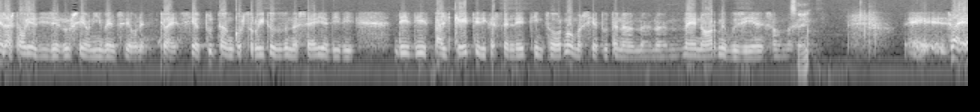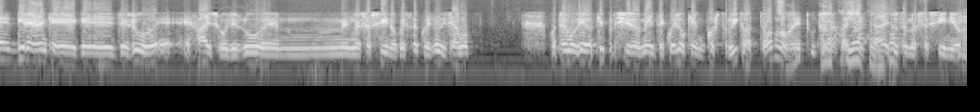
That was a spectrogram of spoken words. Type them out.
che la storia di Gesù sia un'invenzione, cioè sia tutta un costruito tutta una serie di, di- di- di palchetti, di castelletti intorno, ma sia tutta una, una- una- una enorme bugia, insomma. Sì. Eh, cioè, eh, dire anche che Gesù è, è falso, Gesù è un, è un assassino, questo e quello, diciamo, potremmo dire più precisamente quello che hanno costruito attorno Sì. è tutta Io una io falsità, è tutto un assassinio, Mm.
